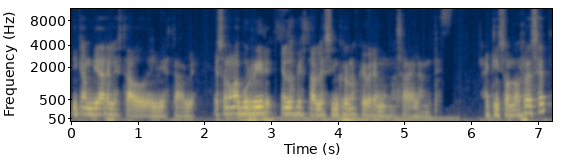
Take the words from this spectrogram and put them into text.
y cambiar el estado del biestable. Eso no va a ocurrir en los biestables síncronos que veremos más adelante. Aquí son los reset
